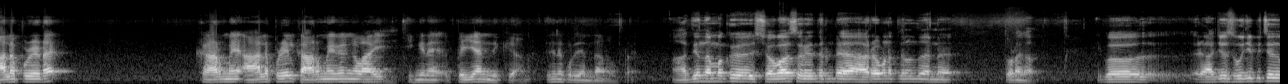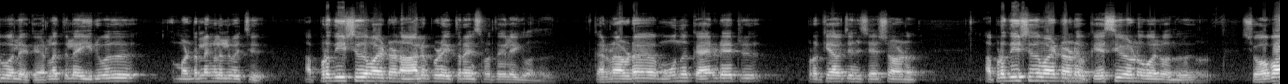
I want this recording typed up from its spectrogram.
ആലപ്പുഴയുടെ കാർമേ ആലപ്പുഴയിൽ കാർമേഘങ്ങളായി ഇങ്ങനെ പെയ്യാൻ നിൽക്കുകയാണ്. ഇതിനെക്കുറിച്ച് എന്താണ് അഭിപ്രായം? ആദ്യം നമുക്ക് ശോഭാ സുരേന്ദ്രന്റെ ആരോപണത്തിൽ നിന്ന് തന്നെ തുടങ്ങാം. ഇപ്പോൾ രാജു സൂചിപ്പിച്ചതുപോലെ കേരളത്തിലെ ഇരുപത് മണ്ഡലങ്ങളിൽ വെച്ച് അപ്രതീക്ഷിതമായിട്ടാണ് ആലപ്പുഴ ഇത്രയും ശ്രദ്ധയിലേക്ക് വന്നത്. കാരണം അവിടെ മൂന്ന് കാൻഡിഡേറ്റ് പ്രഖ്യാപിച്ചതിന് ശേഷമാണ് അപ്രതീക്ഷിതമായിട്ടാണ് കെ സി വേണുഗോപാൽ വന്നത്. ശോഭാ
